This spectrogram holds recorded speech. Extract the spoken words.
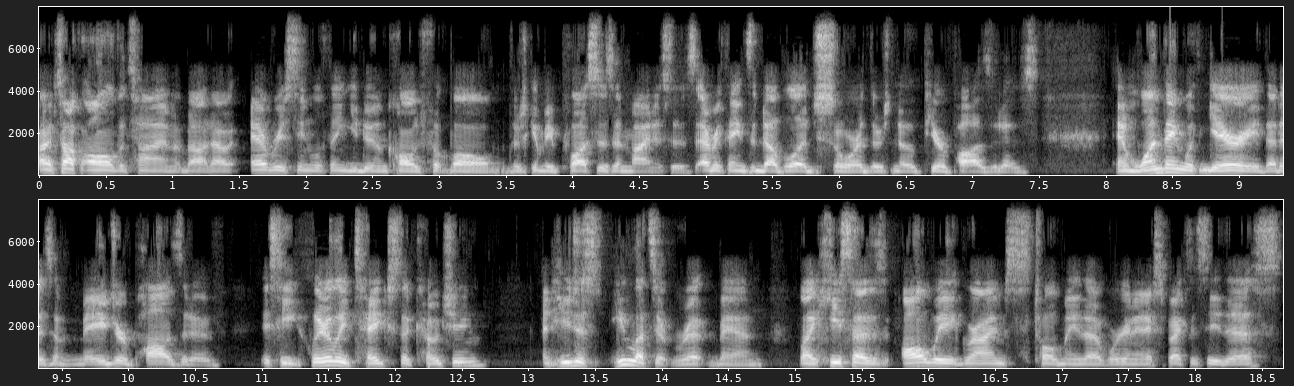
I talk all the time about how every single thing you do in college football, there's going to be pluses and minuses. Everything's a double edged sword. There's no pure positives. And one thing with Gerry that is a major positive is he clearly takes the coaching and he just he lets it rip, man. Like he says, all week Grimes told me that we're going to expect to see this,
